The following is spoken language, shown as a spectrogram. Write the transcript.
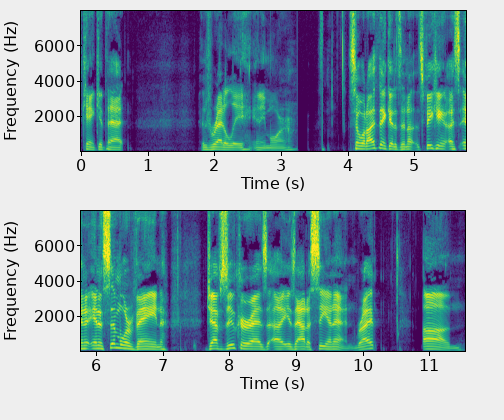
can't get that as readily anymore. So what I think is, in speaking in a, in a similar vein, Jeff Zucker as uh, is out of CNN, right? Um,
